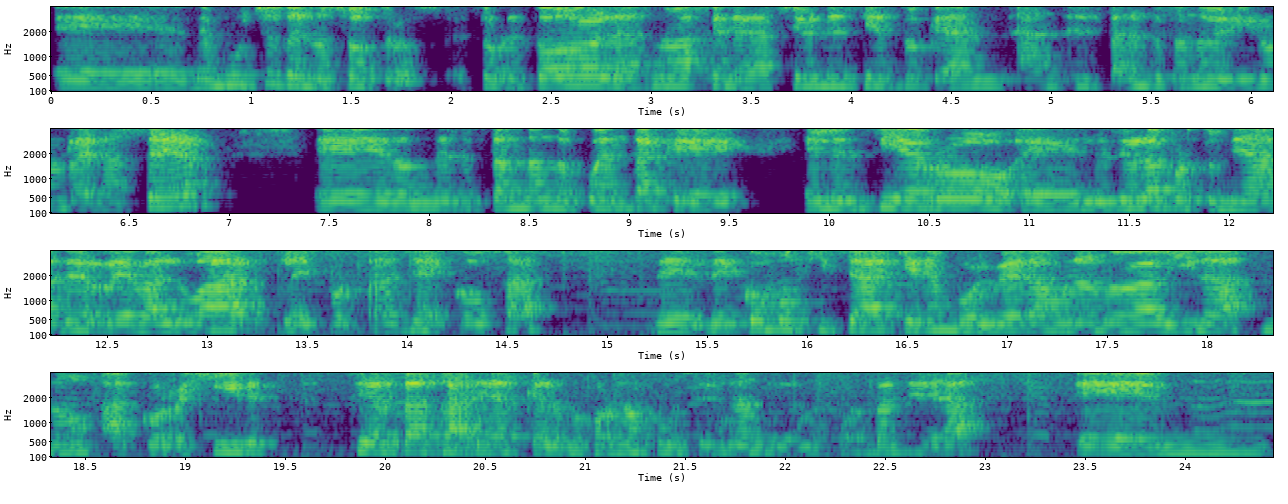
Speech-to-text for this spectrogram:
eh, de muchos de nosotros, sobre todo las nuevas generaciones, siento que están empezando a vivir un renacer, eh, donde se están dando cuenta que el encierro les dio la oportunidad de reevaluar la importancia de cosas, de, de, cómo quizá quieren volver a una nueva vida, ¿no? A corregir ciertas áreas que a lo mejor no funcionan de la mejor manera. Em,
